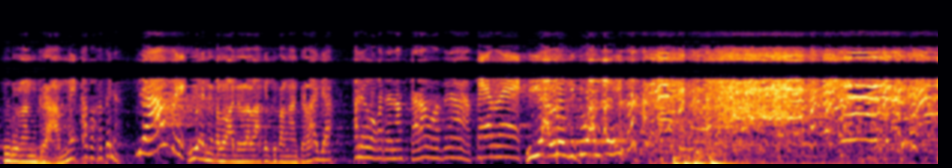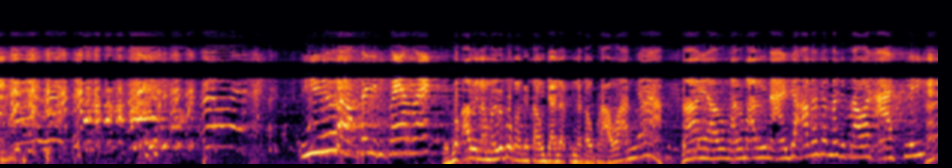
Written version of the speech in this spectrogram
turunan grame, apa katanya? Rame. Iya nih kalau ada lelaki suka ngantel aja. Ada kata anak sekarang maksudnya perek. Iya lu gituan kali. Iya, saya jadi perek. Ya gua kawin sama lu gua kagak tahu janda nggak tahu perawannya. Nah ya lu malu-maluin aja, kapan saya masih perawan asli. Hah?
